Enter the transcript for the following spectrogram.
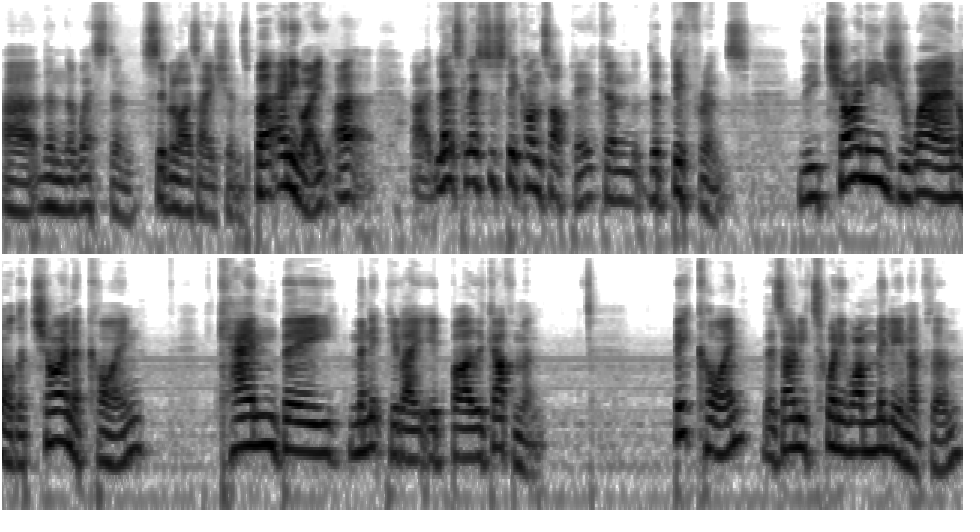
uh, than the Western civilizations. But anyway, uh, uh, let's let's just stick on topic and the difference. The Chinese yuan or the China coin can be manipulated by the government. Bitcoin, there's only 21 million of them,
